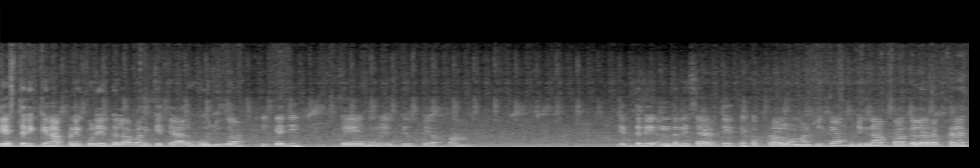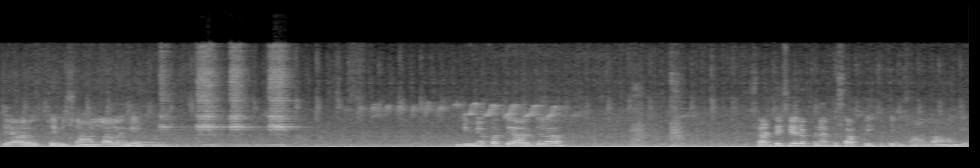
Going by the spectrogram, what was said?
ਇਸ ਤਰੀਕੇ ਨਾਲ ਆਪਣੇ ਕੋਲ ਇਹ ਗਲਾ ਬਣ ਕੇ ਤਿਆਰ ਹੋ ਜਾਊਗਾ, ਠੀਕ ਹੈ ਜੀ? ਤੇ ਹੁਣ ਇਸ ਦੇ ਉੱਤੇ ਆਪਾਂ ਇੱਧਰ ਦੀ ਅੰਦਰਲੀ ਸਾਈਡ ਤੇ ਇੱਥੇ ਕੱਪੜਾ ਲਾਉਣਾ, ਠੀਕ ਹੈ? ਜਿੰਨਾ ਆਪਾਂ ਗਲਾ ਰੱਖਣਾ ਤਿਆਰ, ਉੱਥੇ ਨਿਸ਼ਾਨ ਲਾ ਲਾਂਗੇ। ਜਿਵੇਂ ਆਪਾਂ ਤਿਆਰ ਗਲਾ 6.5 ਰੱਖਣਾ ਤੇ 7 ਇੰਚ ਤੇ ਨਿਸ਼ਾਨ ਲਾਵਾਂਗੇ।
